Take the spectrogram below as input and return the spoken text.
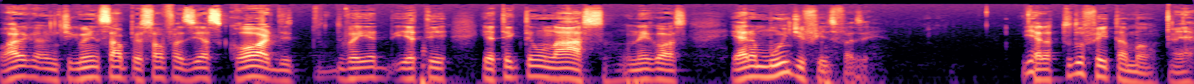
Olha, antigamente, sabe, o pessoal fazia as cordas, ia, ia, ter, ia ter que ter um laço, um negócio. Era muito difícil fazer. E era tudo feito à mão. É.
